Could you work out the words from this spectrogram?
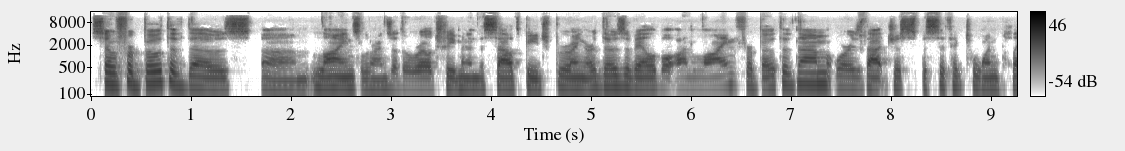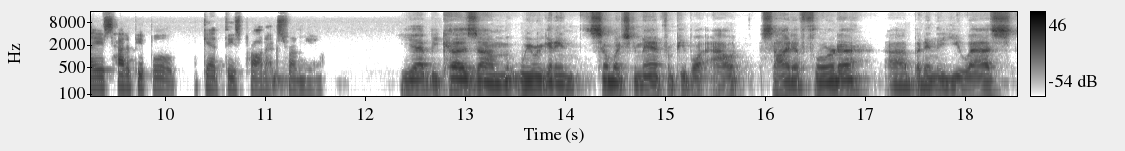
So for both of those um, lines, Lorenzo, the Royal Treatment and the South Beach Brewing, are those available online for both of them, or is that just specific to one place? How do people get these products from you? Yeah, because um, we were getting so much demand from people outside of Florida, uh, but in the U.S.,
